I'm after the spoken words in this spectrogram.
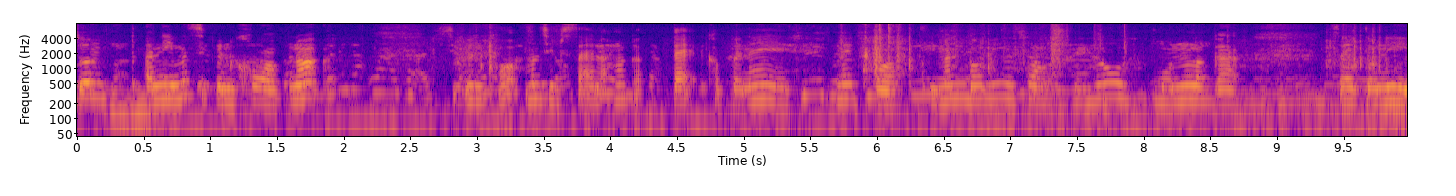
ส่วนอันนี้มันสิเป็นขอบเนาะสิเป็นขอบมันสิใส่แล้วเฮาก็แตะเข้าไปในในขอบที่มันบ่มีช่องให้เฮาหมุนแล้วก็ใส่ตัวนี้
